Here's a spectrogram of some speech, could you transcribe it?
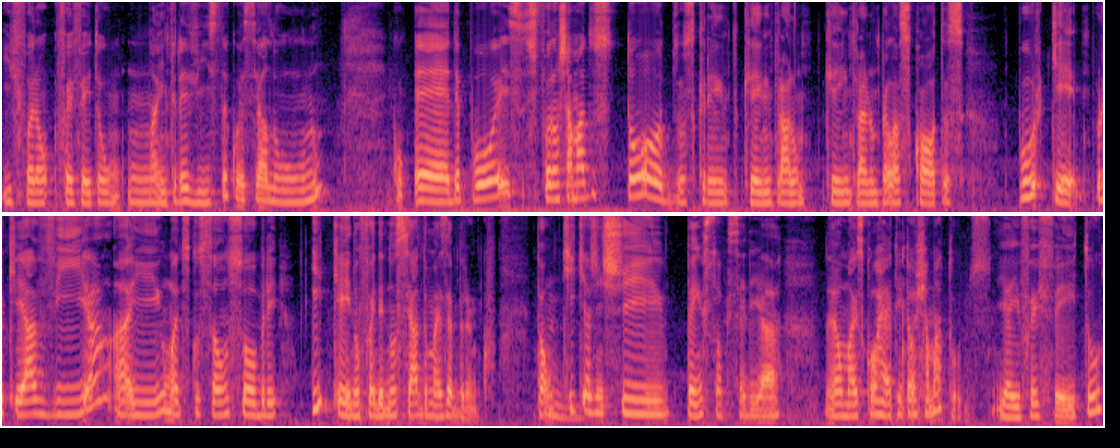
e foram, foi feita um- uma entrevista com esse aluno. É, depois foram chamados todos que, entraram, que entraram pelas cotas. Por quê? Porque havia aí uma discussão sobre e quem não foi denunciado, mas é branco. Então, o que, que a gente pensou que seria né, o mais correto? Então, chamar todos. E aí foi feito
